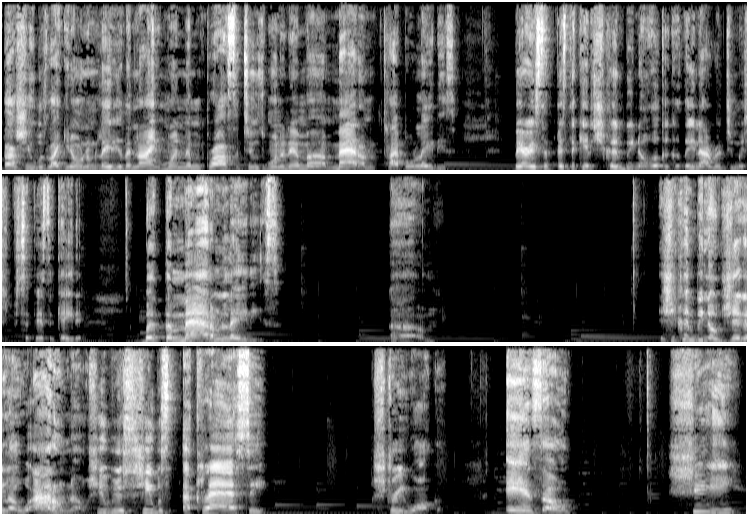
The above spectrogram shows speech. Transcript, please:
Thought she was like, you know, them lady of the night, one of them prostitutes, one of them uh, madam type of ladies. Very sophisticated. She couldn't be no hooker because they're not really too much sophisticated. But the madam ladies, um, she couldn't be no gigolo. Well, I don't know. She was she was a classy streetwalker. And so she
